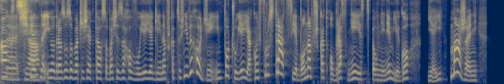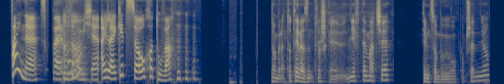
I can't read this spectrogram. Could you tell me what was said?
akcja. Świetne i od razu zobaczysz, jak ta osoba się zachowuje, jak jej na przykład coś nie wychodzi i poczuje jakąś frustrację, bo na przykład obraz nie jest spełnieniem jego, jej marzeń. Fajne, super, Mhm. podoba mi się. I like it so, hotuwa. Dobra, to teraz troszkę nie w temacie, tym co było poprzednio.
